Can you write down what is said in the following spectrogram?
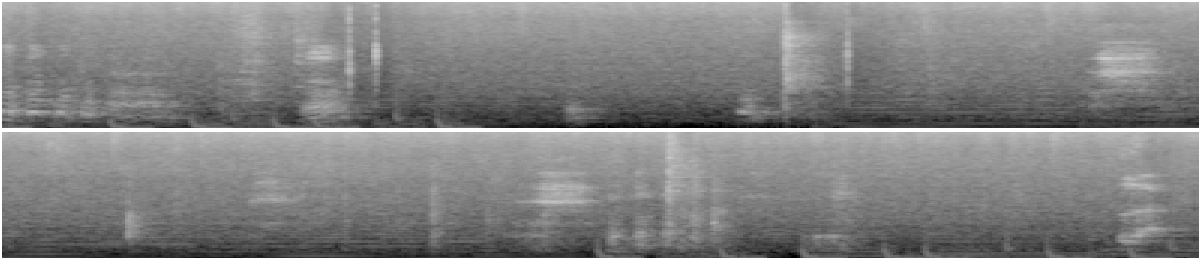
ừ. Ugh.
